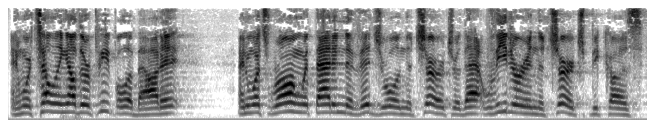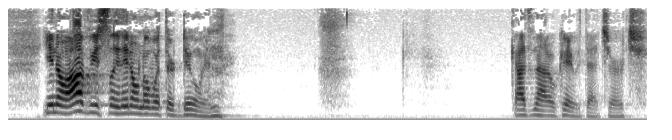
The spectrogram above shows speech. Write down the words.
and we're telling other people about it, and what's wrong with that individual in the church or that leader in the church because, you know, obviously they don't know what they're doing. God's not okay with that church.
